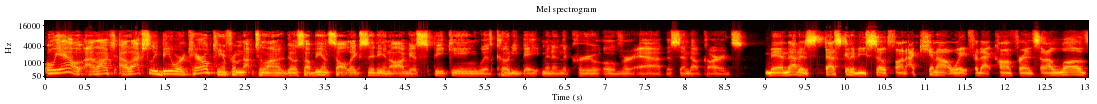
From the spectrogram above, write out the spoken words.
Oh yeah, I'll, I'll actually be where Carole came from not too long ago. So I'll be in Salt Lake City in August, speaking with Cody Bateman and the crew over at the Send Out Cards. Man, that is that's going to be so fun. I cannot wait for that conference, and I love.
